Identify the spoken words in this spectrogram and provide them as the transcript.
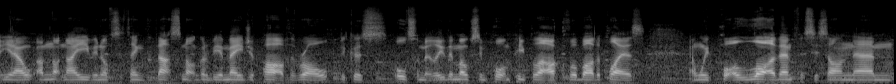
you know, I'm not naive enough to think that that's not going to be a major part of the role because ultimately the most important people at our club are the players, and we put a lot of emphasis on um,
